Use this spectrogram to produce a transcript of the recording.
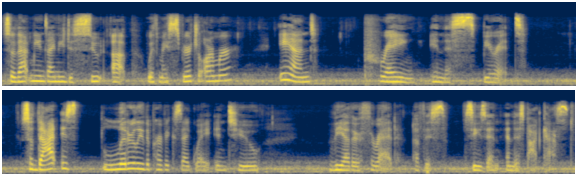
So that means I need to suit up with my spiritual armor and praying in the spirit. So that is literally the perfect segue into the other thread of this season and this podcast.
